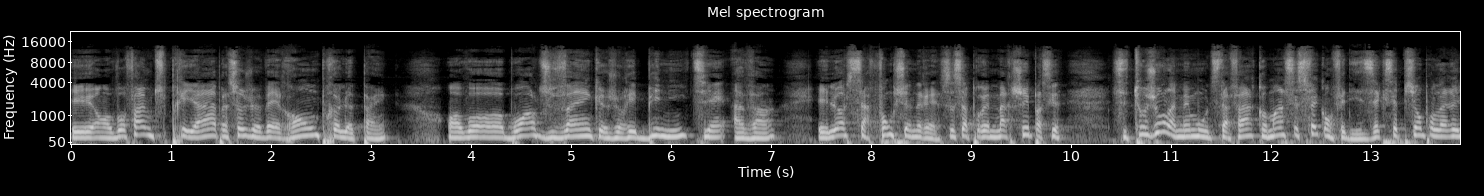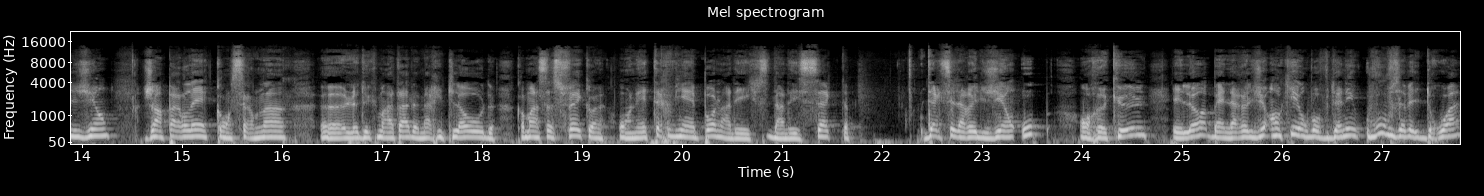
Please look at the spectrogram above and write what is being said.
et on va faire une petite prière. Après ça, je vais rompre le pain. On va boire du vin que j'aurais béni, tiens, avant. Et là, ça fonctionnerait. Ça, ça pourrait marcher parce que c'est toujours la même maudite affaire. Comment ça se fait qu'on fait des exceptions pour la religion? J'en parlais concernant euh, le documentaire de Marie-Claude. Comment ça se fait qu'on n'intervient pas dans des, dans des sectes? Dès que c'est la religion, oups, on recule. Et là, ben la religion, ok, on va vous donner, vous, vous avez le droit,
